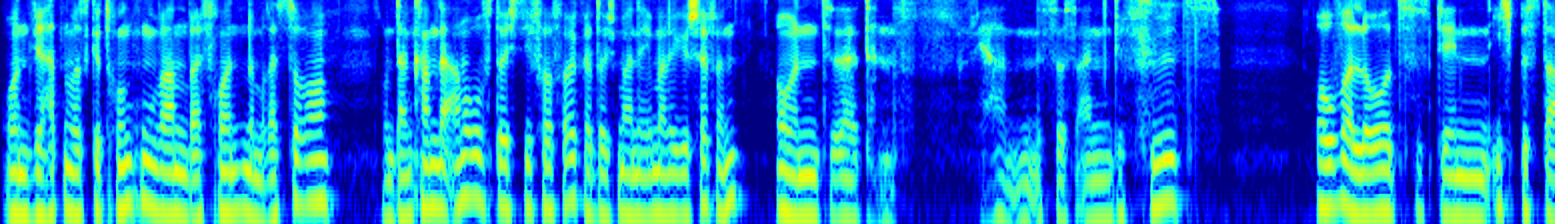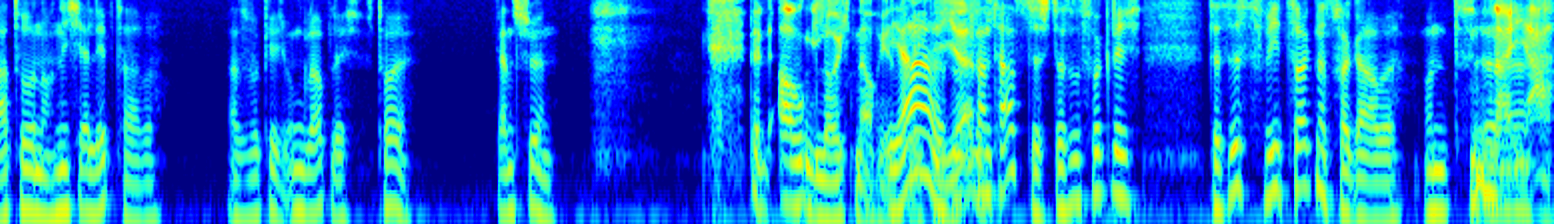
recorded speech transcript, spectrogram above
Und wir hatten was getrunken, waren bei Freunden im Restaurant. Und dann kam der Anruf durch die Frau Volker, durch meine ehemalige Chefin. Und äh, dann, ja, dann ist das ein Gefühls-Overload, den ich bis dato noch nicht erlebt habe. Also wirklich unglaublich. Toll. Ganz schön. Deine Augen leuchten auch jetzt ja, richtig. das ist fantastisch. Das ist wirklich, das ist wie Zeugnisvergabe. Und, äh, Naja.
